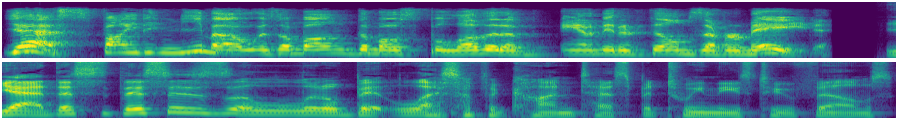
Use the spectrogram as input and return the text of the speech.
Yes, Finding Nemo is among the most beloved of animated films ever made. Yeah, this this is a little bit less of a contest between these two films.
